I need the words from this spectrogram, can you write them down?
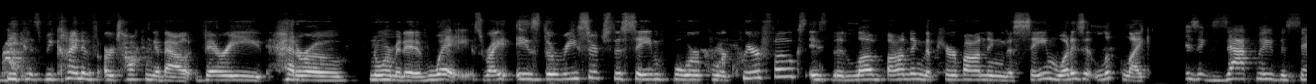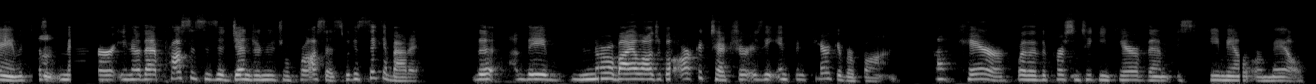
because we kind of are talking about very heteronormative ways right? Is the research the same for for queer folks? Is the love bonding the pair bonding the same? What does it look like? Is exactly the same. It doesn't mm. matter. You know that process is a gender neutral process. Because think about it. The the neurobiological architecture is the infant caregiver bond. I don't care whether the person taking care of them is female or male.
